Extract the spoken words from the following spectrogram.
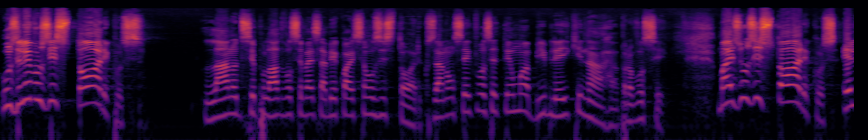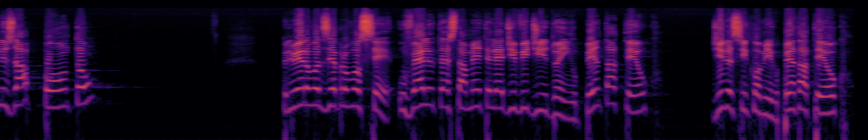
Os livros históricos, lá no discipulado você vai saber quais são os históricos, a não ser que você tenha uma Bíblia aí que narra para você. Mas os históricos, eles apontam Primeiro eu vou dizer para você, o Velho Testamento ele é dividido em o Pentateuco, diga assim comigo, Pentateuco,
